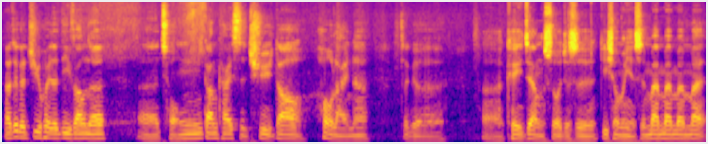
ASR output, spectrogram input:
那这个聚会的地方呢？呃，从刚开始去到后来呢，这个呃，可以这样说，就是弟兄们也是慢慢慢慢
